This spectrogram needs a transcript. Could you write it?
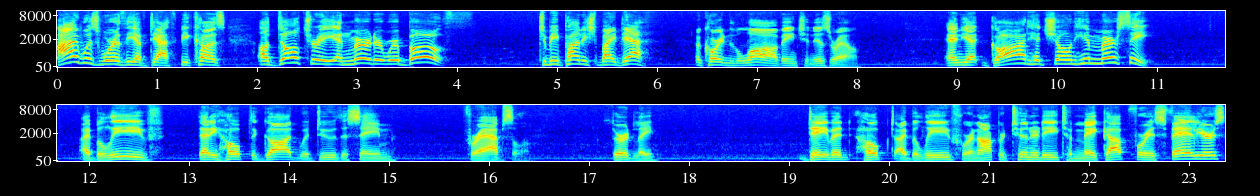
I was worthy of death because adultery and murder were both to be punished by death according to the law of ancient Israel. And yet God had shown him mercy. I believe that he hoped that God would do the same for Absalom. Thirdly, David hoped, I believe, for an opportunity to make up for his failures,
